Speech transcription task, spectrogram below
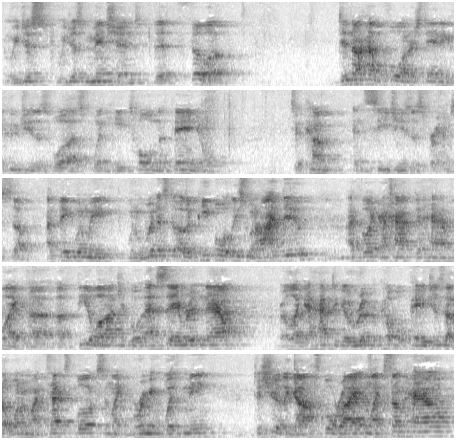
and we just, we just mentioned that Philip did not have a full understanding of who Jesus was when he told Nathanael to come and see Jesus for himself. I think when we when we witness to other people, at least when I do, I feel like I have to have like a, a theological essay written out, or like I have to go rip a couple pages out of one of my textbooks and like bring it with me to share the gospel, right? And like somehow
